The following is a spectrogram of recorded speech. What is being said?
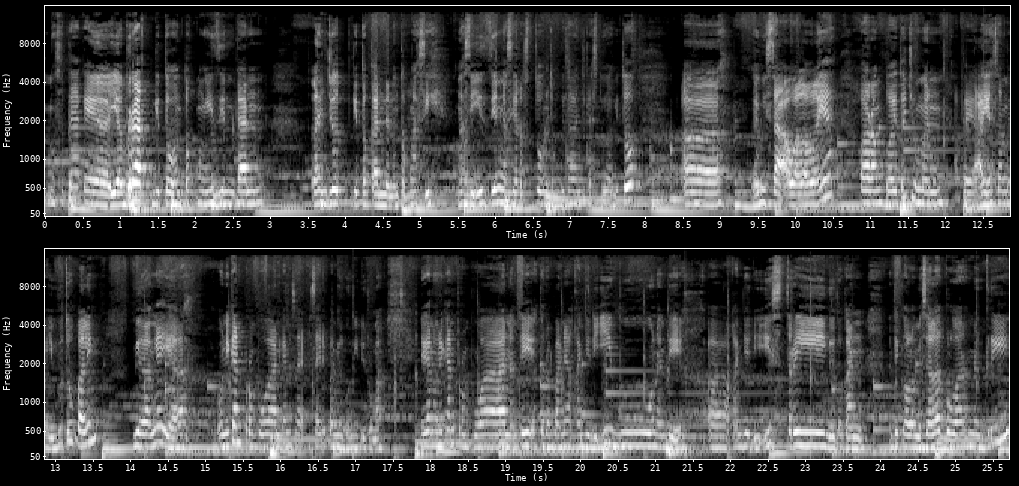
maksudnya kayak ya berat gitu untuk mengizinkan lanjut gitu kan dan untuk ngasih ngasih izin ngasih restu untuk bisa lanjut S2 gitu eh, nggak bisa awal awalnya orang tua itu cuman apa ya ayah sama ibu tuh paling bilangnya ya Uni kan perempuan kan saya, saya dipanggil Uni di rumah dia kan Uni kan perempuan nanti ke depannya akan jadi ibu nanti eh, akan jadi istri gitu kan nanti kalau misalnya keluar negeri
